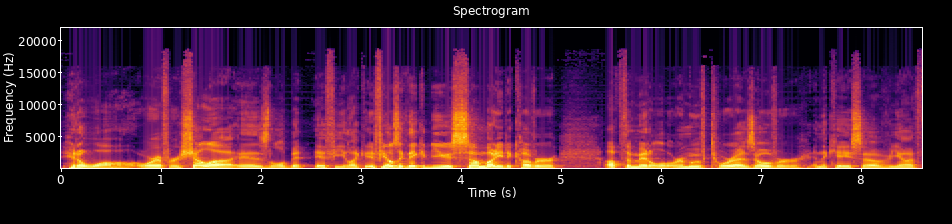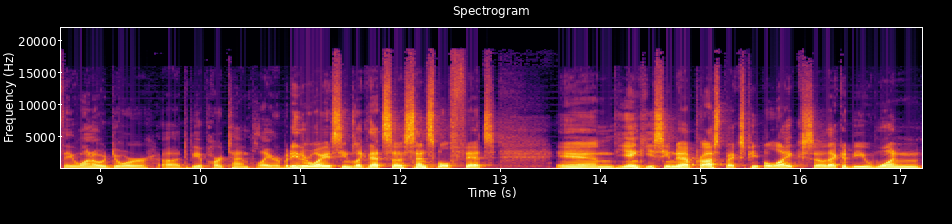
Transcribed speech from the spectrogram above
hit a wall, or if Urshela is a little bit iffy. Like it feels like they could use somebody to cover up the middle or move Torres over in the case of, you know, if they want Odor uh, to be a part time player. But either way, it seems like that's a sensible fit. And Yankees seem to have prospects people like. So that could be one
